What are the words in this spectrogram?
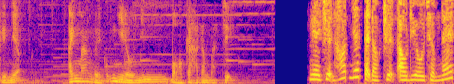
kỷ niệm. Anh mang về cũng nhiều nhưng bỏ cả đằng bà chị Nghe chuyện hot nhất tại đọc truyện audio.net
